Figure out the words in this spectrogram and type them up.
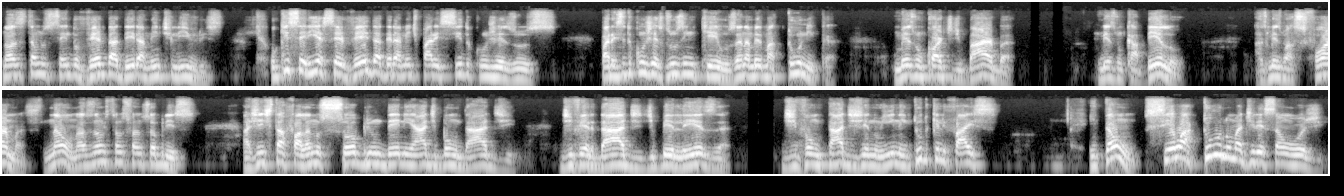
nós estamos sendo verdadeiramente livres. O que seria ser verdadeiramente parecido com Jesus? Parecido com Jesus em quê? Usando a mesma túnica, o mesmo corte de barba, mesmo cabelo? as mesmas formas? Não, nós não estamos falando sobre isso. A gente está falando sobre um DNA de bondade, de verdade, de beleza, de vontade genuína em tudo que ele faz. Então, se eu atuo numa direção hoje,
